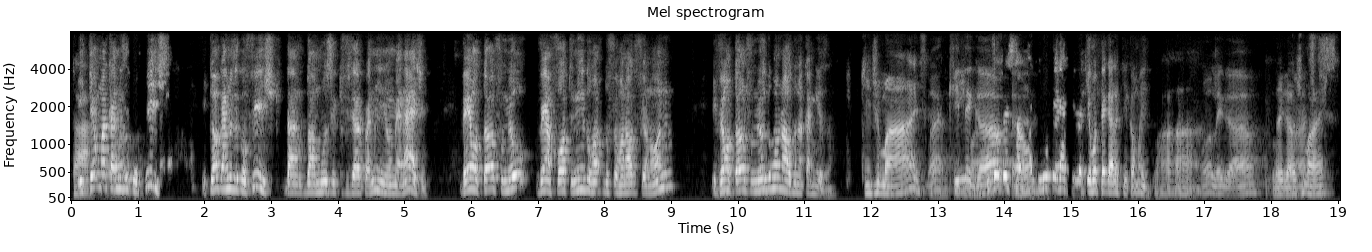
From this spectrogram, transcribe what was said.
Tá. E tem uma camisa que eu fiz, e tem uma camisa que eu fiz, da, de uma música que fizeram para mim, em homenagem. Vem autógrafo meu, vem a foto minha do, do Ronaldo Fenômeno, e vem autógrafo meu do Ronaldo na camisa. Que demais, cara. Ah, que, que legal. Demais. Então, vou pegar aquilo aqui, vou pegar ela aqui, calma aí. Ah, oh, legal. Legal Nossa. demais.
